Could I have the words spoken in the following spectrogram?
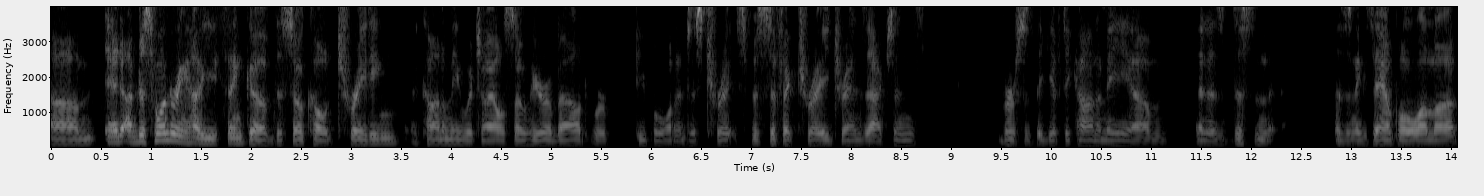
Um, and i'm just wondering how you think of the so-called trading economy which i also hear about where people want to just trade specific trade transactions versus the gift economy. Um, and as just an, as an example, I'm a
